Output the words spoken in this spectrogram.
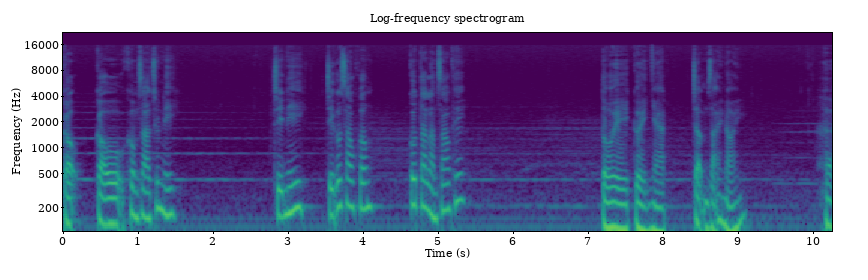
Cậu, cậu không sao chứ Ni? Chị Ni, chị có sao không? Cô ta làm sao thế? Tôi cười nhạt, chậm rãi nói.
